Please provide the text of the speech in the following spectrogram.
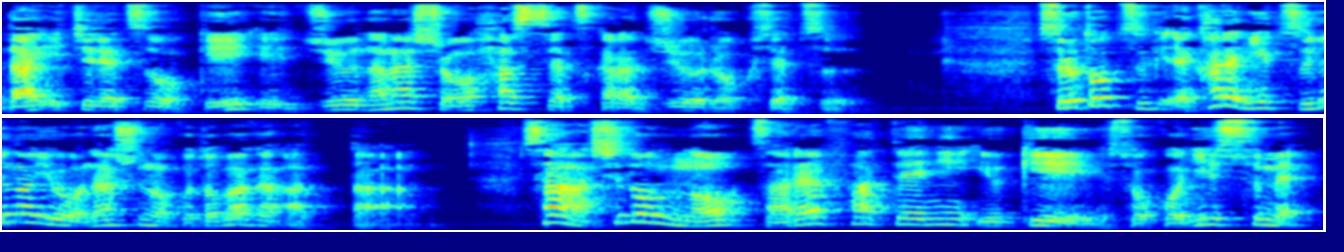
第一列王記17章8節から16節すると、彼に次のような種の言葉があった。さあ、シドンのザレファテに行き、そこに住め。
